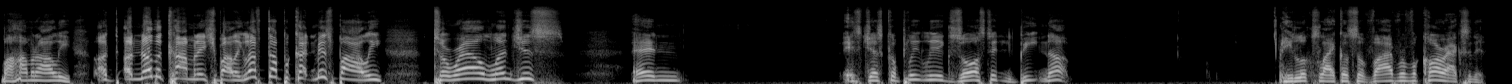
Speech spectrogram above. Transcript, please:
Muhammad Ali. A- another combination by Ali. Left uppercut, missed by Ali. Terrell lunges, and it's just completely exhausted and beaten up. He looks like a survivor of a car accident.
